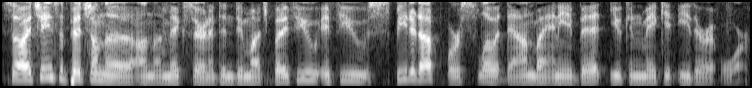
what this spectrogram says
So I changed the pitch on the on the mixer and it didn't do much. But if you if you speed it up or slow it down by any bit, you can make it either or.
